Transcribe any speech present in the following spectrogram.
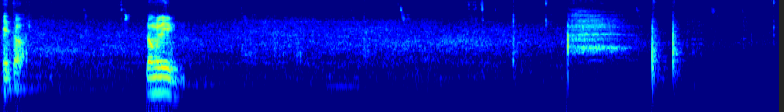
Ito. Long live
